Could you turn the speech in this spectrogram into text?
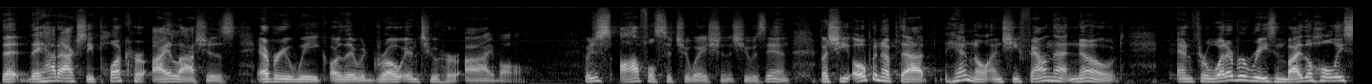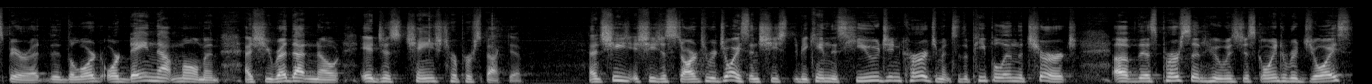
that they had to actually pluck her eyelashes every week or they would grow into her eyeball. It was just awful situation that she was in. But she opened up that hymnal and she found that note. And for whatever reason, by the Holy Spirit, the, the Lord ordained that moment as she read that note, it just changed her perspective. And she, she just started to rejoice. And she became this huge encouragement to the people in the church of this person who was just going to rejoice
